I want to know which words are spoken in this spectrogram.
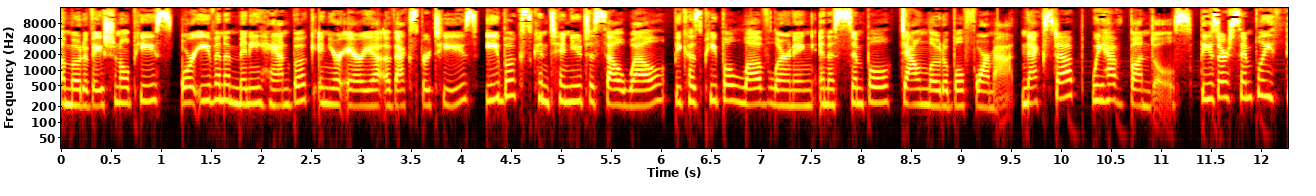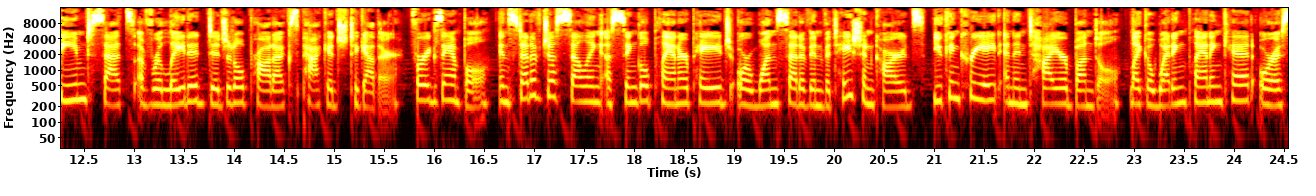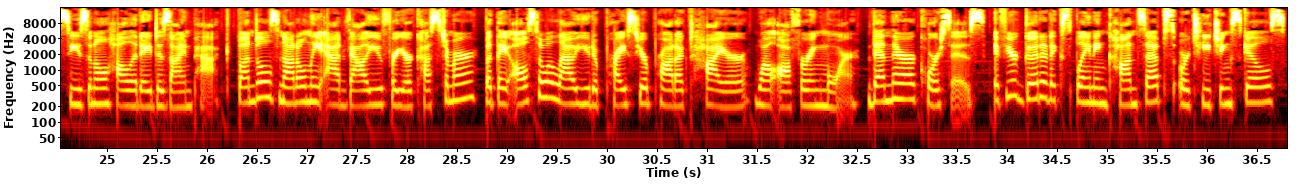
a motivational piece, or even a mini handbook in your area of expertise. Ebooks continue to sell well because people love learning in a simple, downloadable format. Next up, we have bundles. These are simply themed sets of related digital products packaged together. For example, instead of just selling a single planner page or one set of invitation cards, you can create an entire bundle, like a wedding planning kit or a seasonal holiday design pack. Bundles not only add value for your customer, but they also allow you to price your product higher while offering more. Then there are courses. If you're good at explaining concepts or teaching skills,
